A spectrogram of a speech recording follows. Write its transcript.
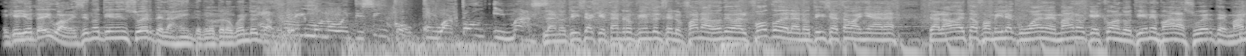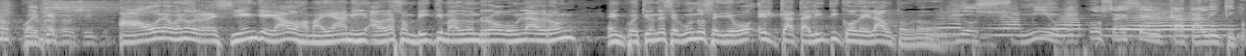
Es que yo te digo, a veces no tienen suerte la gente, pero te lo cuento en camino. Ritmo 95, cuatón y más. Las noticias que están rompiendo el celofán, ¿a dónde va el foco de la noticia esta mañana? Te hablaba de esta familia cubana, hermano, que es cuando tienes mala suerte, hermano. Cualquier... Ahora, bueno, recién llegados a Miami, ahora son víctimas de un robo. Un ladrón, en cuestión de segundos, se llevó el catalítico del auto, brother. Dios mío, qué cosa es el catalítico.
